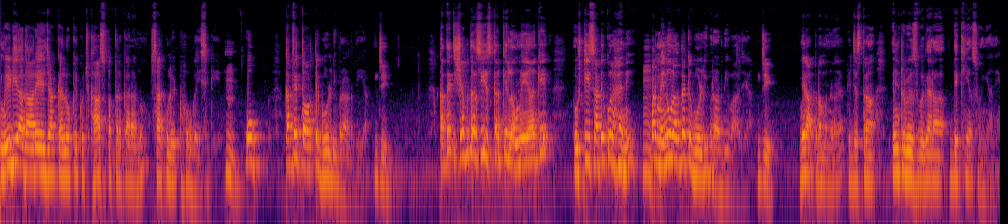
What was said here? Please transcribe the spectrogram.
ਮੀਡੀਆ ਅਦਾਰੇ ਜਾਂ ਕਹ ਲੋ ਕਿ ਕੁਝ ਖਾਸ ਪੱਤਰਕਾਰਾਂ ਨੂੰ ਸਰਕੂਲੇਟ ਹੋ ਗਈ ਸੀਗੀ। ਹੂੰ। ਉਹ ਕਥਿਤ ਤੌਰ ਤੇ ਗੋਲਡੀ ਬਰਾੜ ਦੀ ਆ। ਜੀ। ਕਥਿਤ ਸ਼ਬਦ ਅਸੀਂ ਇਸ ਕਰਕੇ ਲਾਉਨੇ ਆ ਕਿ ਪੁਸ਼ਟੀ ਸਾਡੇ ਕੋਲ ਹੈ ਨਹੀਂ ਪਰ ਮੈਨੂੰ ਲੱਗਦਾ ਕਿ ਗੋਲਡੀ ਬਰਾੜ ਦੀ ਆਵਾਜ਼ ਆ। ਜੀ। ਮੇਰਾ ਆਪਣਾ ਮੰਨਣਾ ਹੈ ਕਿ ਜਿਸ ਤਰ੍ਹਾਂ ਇੰਟਰਵਿਊਜ਼ ਵਗੈਰਾ ਦੇਖੀਆਂ ਸੁਣੀਆਂ ਨੇ।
